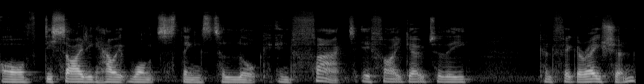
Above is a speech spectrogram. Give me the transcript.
of deciding how it wants things to look. In fact, if I go to the configuration,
